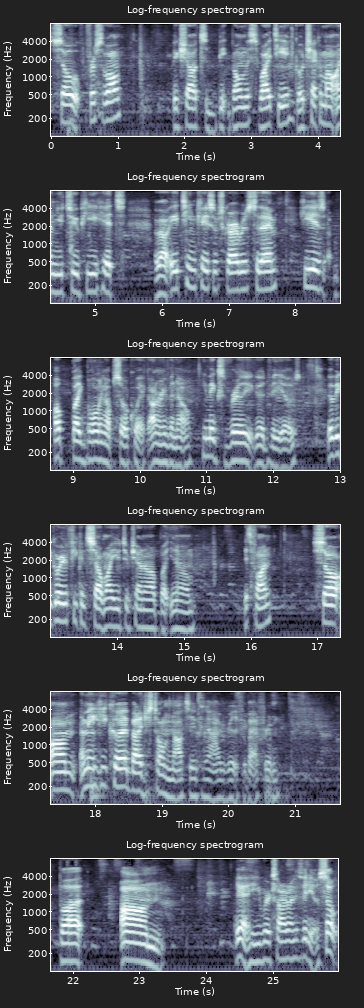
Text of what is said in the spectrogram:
so first of all, big shout out to B Boneless YT. Go check him out on YouTube. He hit about 18k subscribers today. He is up like blowing up so quick. I don't even know. He makes really good videos. It would be great if you can shout my YouTube channel out, but you know, it's fun. So, um, I mean, he could, but I just told him not to because you know, I really feel bad for him. But, um, yeah, he works hard on his videos. So,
